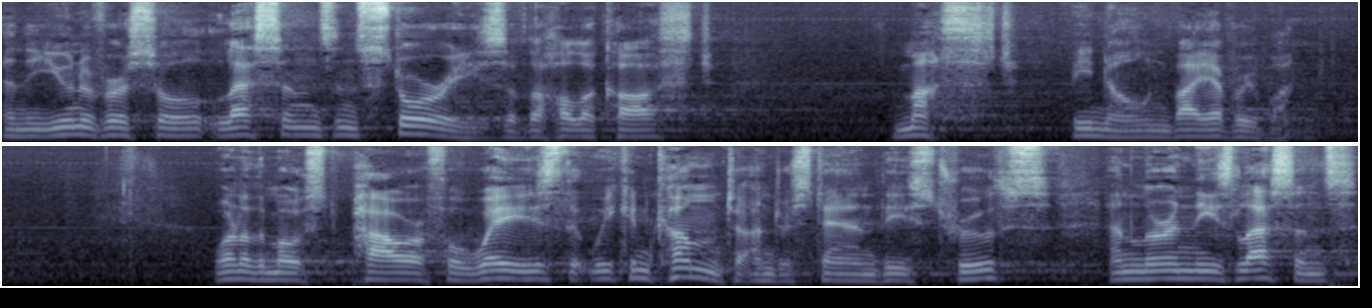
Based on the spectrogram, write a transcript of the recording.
and the universal lessons and stories of the Holocaust must be known by everyone. One of the most powerful ways that we can come to understand these truths and learn these lessons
